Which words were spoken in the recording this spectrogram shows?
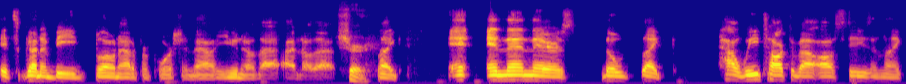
it's gonna be blown out of proportion now. You know that. I know that. Sure. Like, and, and then there's the like how we talked about all season, like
